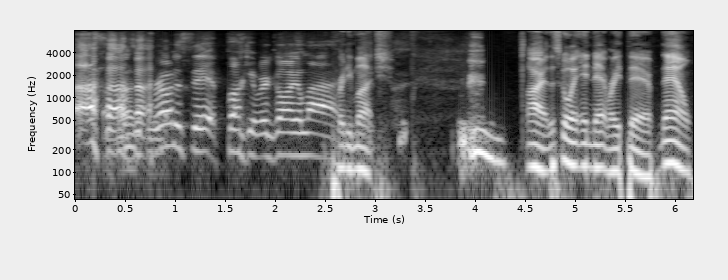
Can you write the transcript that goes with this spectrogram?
Corona said, "Fuck it, we're going live." Pretty much. All right, let's go ahead and end that right there. Now,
